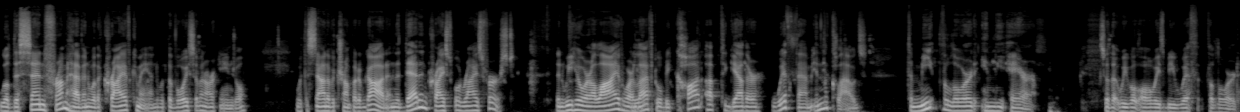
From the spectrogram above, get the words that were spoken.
will descend from heaven with a cry of command with the voice of an archangel with the sound of a trumpet of God and the dead in Christ will rise first. Then we who are alive who are left will be caught up together with them in the clouds to meet the Lord in the air so that we will always be with the Lord.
